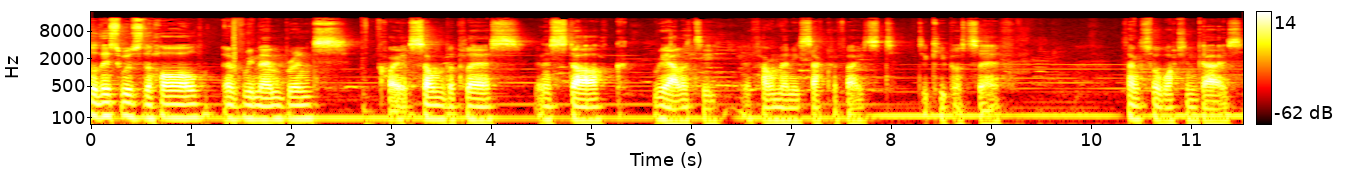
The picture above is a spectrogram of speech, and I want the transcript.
So this was the Hall of Remembrance, quite a somber place in a stark reality of how many sacrificed to keep us safe. Thanks for watching guys.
